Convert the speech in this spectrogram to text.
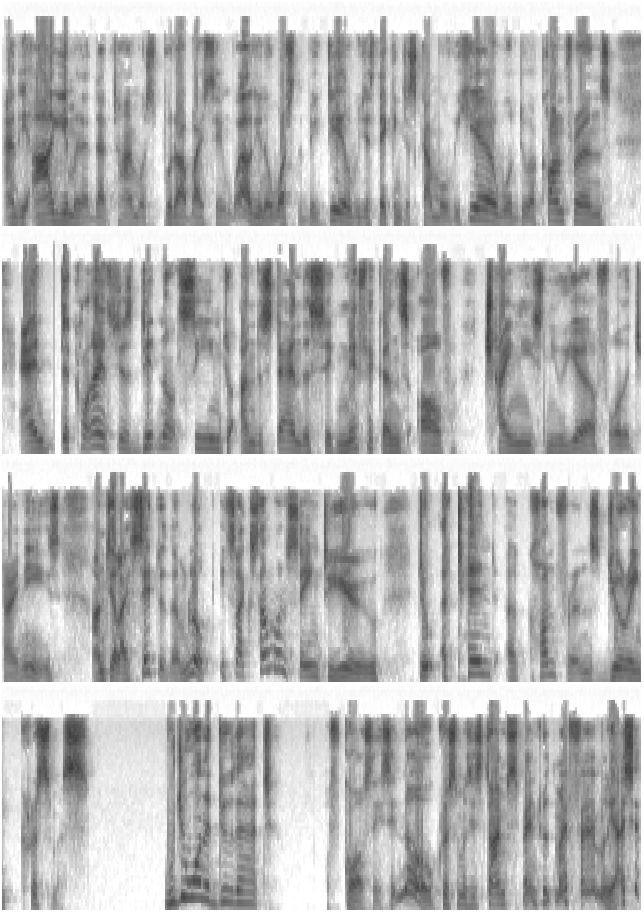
And the argument at that time was put up by saying, well, you know, what's the big deal? We just, they can just come over here, we'll do a conference. And the clients just did not seem to understand the significance of Chinese New Year for the Chinese until I said to them, look, it's like someone saying to you to attend a conference during Christmas. Would you want to do that? Of course, they said, no, Christmas is time spent with my family. I said,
